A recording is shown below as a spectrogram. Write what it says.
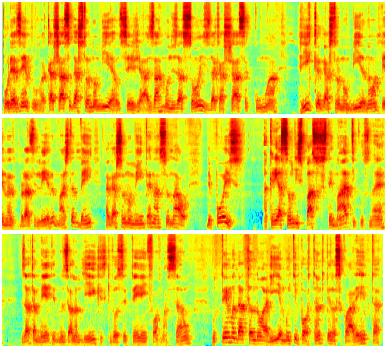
Por exemplo, a cachaça gastronomia, ou seja, as harmonizações da cachaça com a rica gastronomia, não apenas brasileira, mas também a gastronomia internacional. Depois, a criação de espaços temáticos, né? Exatamente nos alambiques, que você tem a informação. O tema da tanoaria é muito importante pelas 40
